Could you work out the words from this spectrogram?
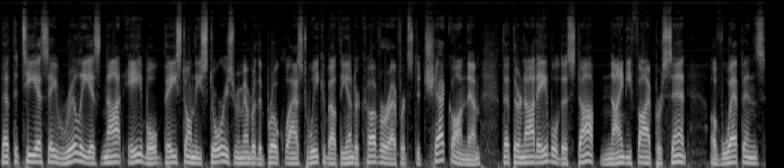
that the TSA really is not able, based on these stories, remember, that broke last week about the undercover efforts to check on them, that they're not able to stop 95% of weapons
